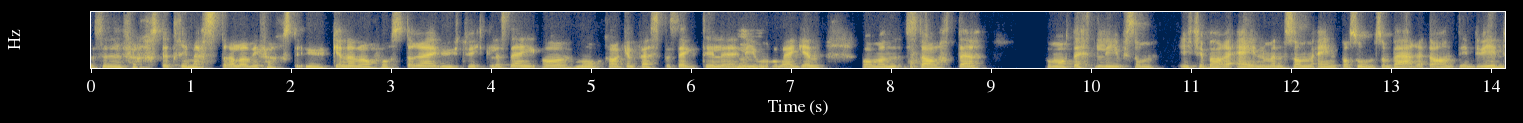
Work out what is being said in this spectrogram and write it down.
altså den første trimester eller de første ukene når fosteret utvikler seg og morkaken fester seg til Mhm. livmorveggen, og man starter på en måte et liv som ikke bare én, men som en person som bærer et annet individ.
